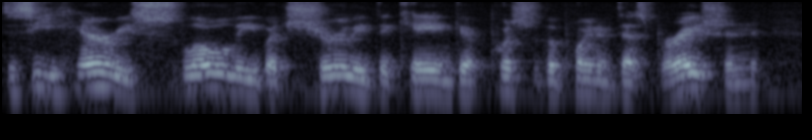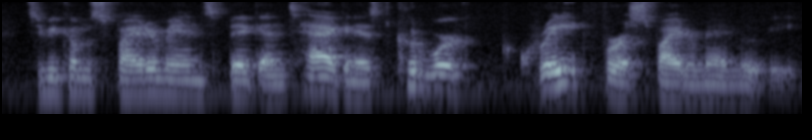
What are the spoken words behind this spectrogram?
To see Harry slowly but surely decay and get pushed to the point of desperation to become Spider Man's big antagonist could work great for a Spider Man movie.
